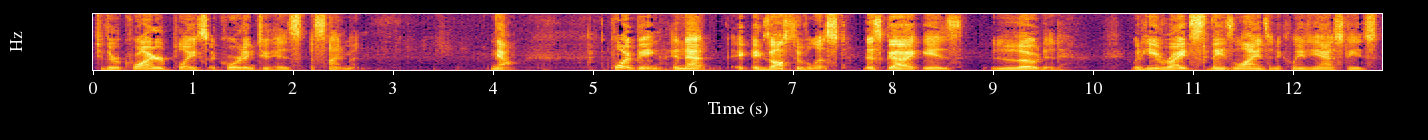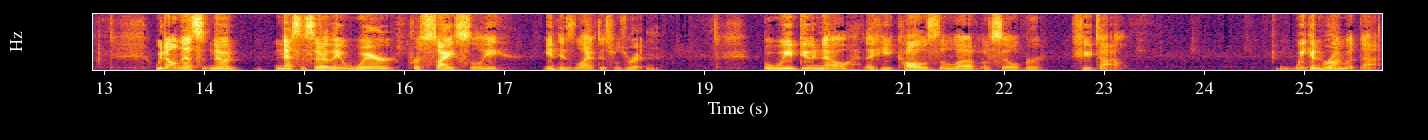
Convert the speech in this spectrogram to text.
to the required place according to his assignment. Now, the point being, in that exhaustive list, this guy is loaded. When he writes these lines in Ecclesiastes, we don't know necessarily where precisely in his life this was written. But we do know that he calls the love of silver futile we can run with that.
